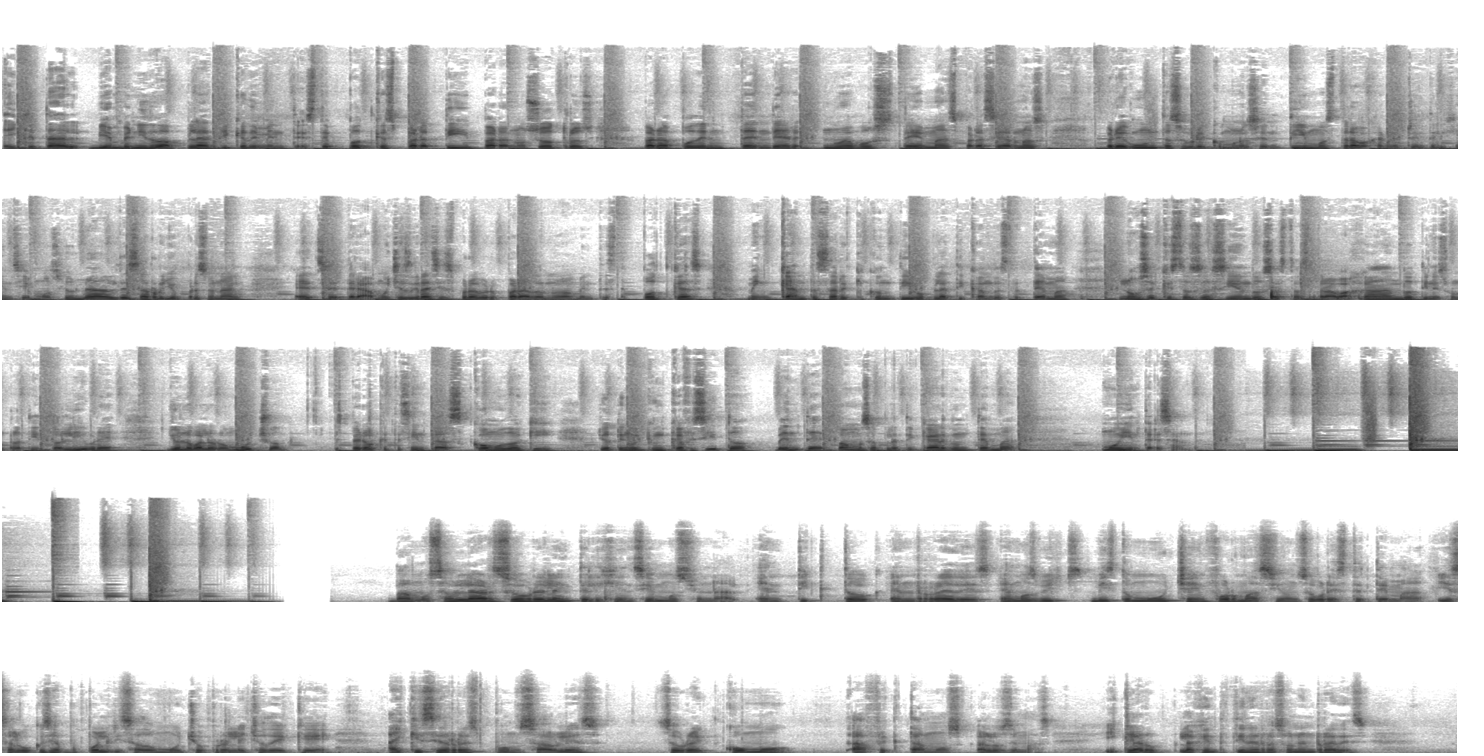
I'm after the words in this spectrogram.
Hey, ¿qué tal? Bienvenido a Plática de Mente, este podcast para ti, para nosotros, para poder entender nuevos temas, para hacernos preguntas sobre cómo nos sentimos, trabajar nuestra inteligencia emocional, desarrollo personal, etc. Muchas gracias por haber parado nuevamente este podcast. Me encanta estar aquí contigo platicando este tema. No sé qué estás haciendo, si estás trabajando, tienes un ratito libre, yo lo valoro mucho. Espero que te sientas cómodo aquí. Yo tengo aquí un cafecito. Vente, vamos a platicar de un tema muy interesante. Vamos a hablar sobre la inteligencia emocional. En TikTok, en redes, hemos visto mucha información sobre este tema y es algo que se ha popularizado mucho por el hecho de que hay que ser responsables sobre cómo afectamos a los demás. Y claro, la gente tiene razón en redes.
